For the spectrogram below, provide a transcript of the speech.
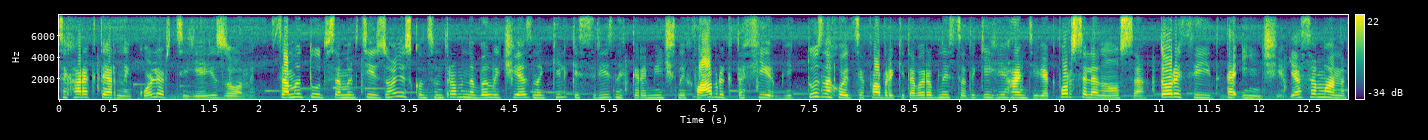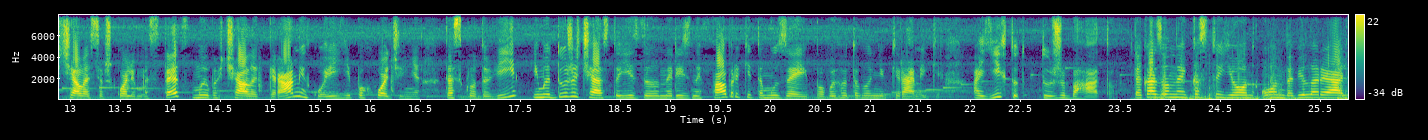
Це характерний колір цієї зони. Саме тут, саме в цій зоні, сконцентрована величезна кількість різних керамічних фабрик та фірм. Тут знаходяться фабрики та виробництва таких гігантів, як Порселяноса, Торефід та інші. Я сама навчалася в школі мистецтв. Ми вивчали кераміку, її походження та складові, і ми дуже часто їздили на різні фабрики та музеї по виготовленню кераміки. А їх тут дуже багато. Така зона, як Кастейон, Онда, Вілареаль,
